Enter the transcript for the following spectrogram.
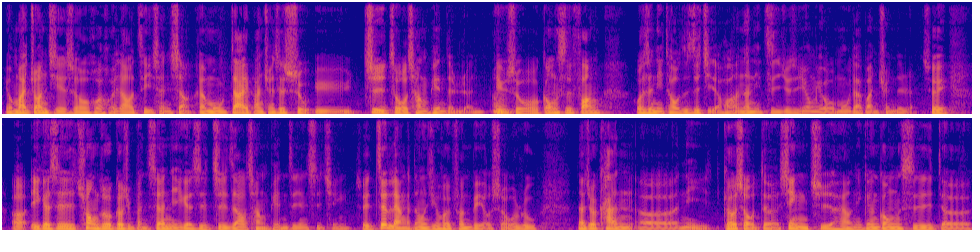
有卖专辑的时候会回到自己身上。那母带版权是属于制作唱片的人，比如说公司方。或是你投资自己的话，那你自己就是拥有母带版权的人。所以，呃，一个是创作歌曲本身，一个是制造唱片这件事情。所以这两个东西会分别有收入，那就看呃你歌手的性质，还有你跟公司的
